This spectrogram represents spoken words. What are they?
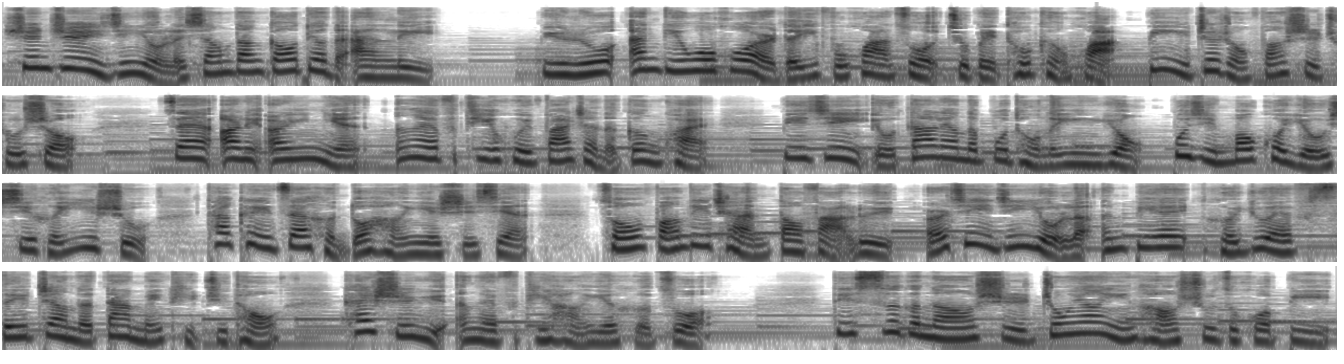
甚至已经有了相当高调的案例，比如安迪沃霍尔的一幅画作就被 token 化，并以这种方式出售。在2021年，NFT 会发展的更快。毕竟有大量的不同的应用，不仅包括游戏和艺术，它可以在很多行业实现，从房地产到法律，而且已经有了 NBA 和 UFC 这样的大媒体巨头开始与 NFT 行业合作。第四个呢是中央银行数字货币，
